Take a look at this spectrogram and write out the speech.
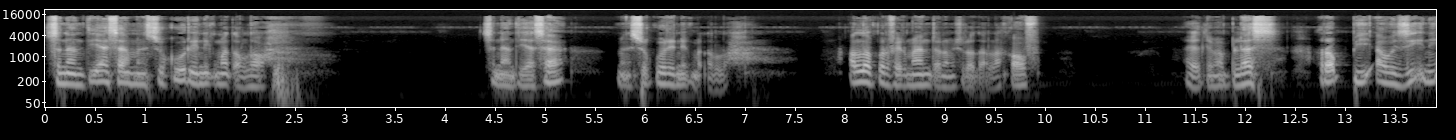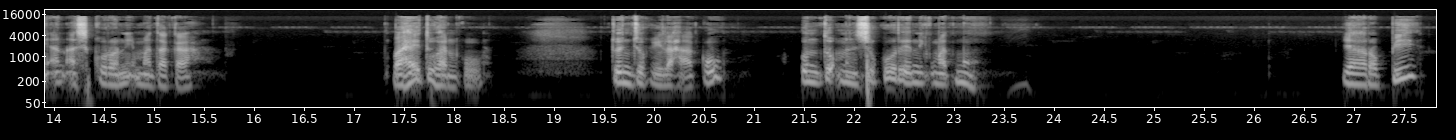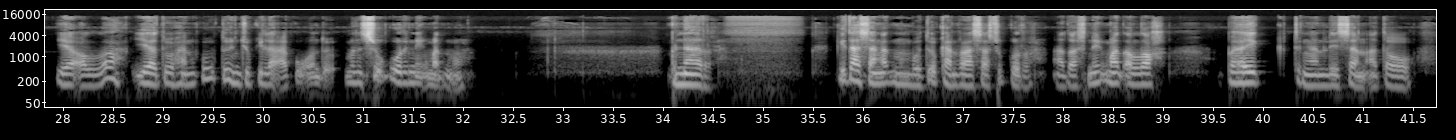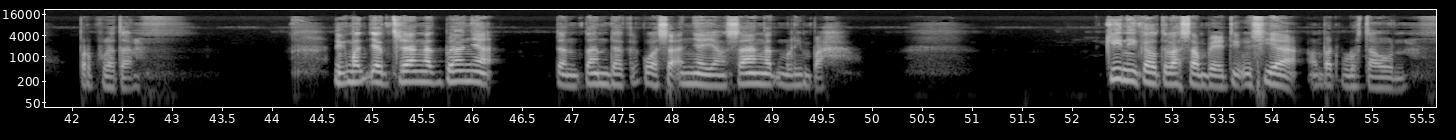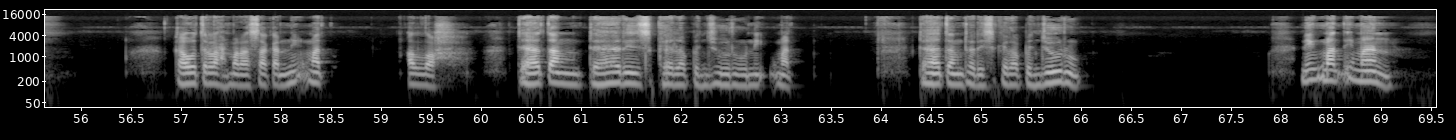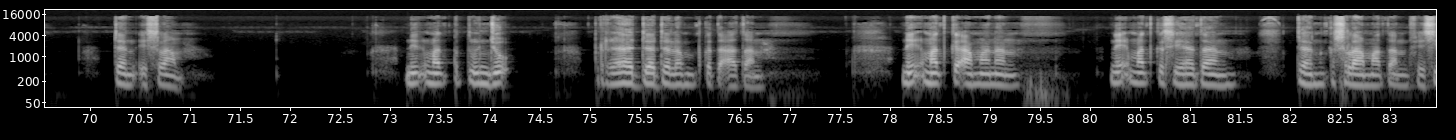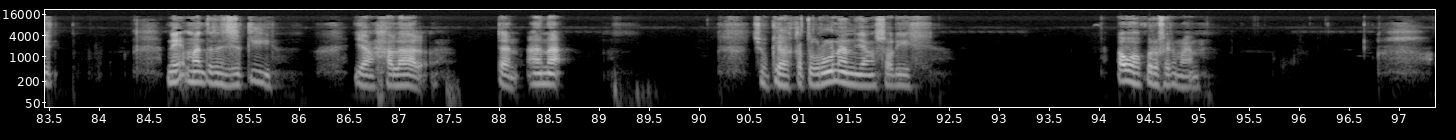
senantiasa mensyukuri nikmat Allah senantiasa mensyukuri nikmat Allah. Allah berfirman dalam surat Al-Ahqaf ayat 15, Rabbi awzi'ni an askura nikmataka. Wahai Tuhanku, tunjukilah aku untuk mensyukuri nikmatmu. Ya Rabbi, ya Allah, ya Tuhanku, tunjukilah aku untuk mensyukuri nikmatmu benar. Kita sangat membutuhkan rasa syukur atas nikmat Allah baik dengan lisan atau perbuatan. Nikmat yang sangat banyak dan tanda kekuasaannya yang sangat melimpah. Kini kau telah sampai di usia 40 tahun. Kau telah merasakan nikmat Allah datang dari segala penjuru nikmat datang dari segala penjuru. Nikmat iman dan Islam. Nikmat petunjuk berada dalam ketaatan. Nikmat keamanan, nikmat kesehatan, dan keselamatan fisik. Nikmat rezeki yang halal dan anak. Juga keturunan yang solih Allah berfirman,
